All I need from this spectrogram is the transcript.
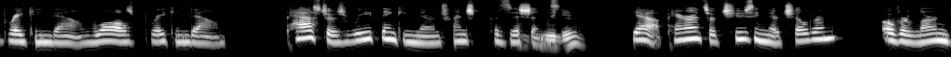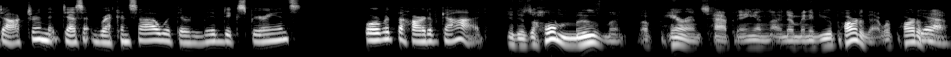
breaking down, walls breaking down, pastors rethinking their entrenched positions. We do. Yeah, parents are choosing their children over learned doctrine that doesn't reconcile with their lived experience or with the heart of God. Yeah, there's a whole movement of parents happening, and I know many of you are part of that. We're part of Yeah. that.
